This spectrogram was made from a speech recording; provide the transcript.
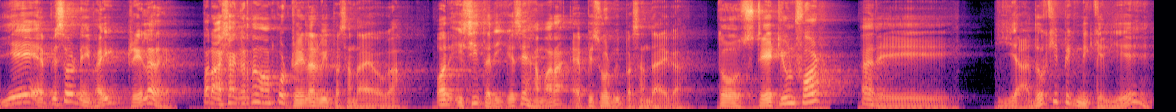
ये एपिसोड नहीं भाई, ट्रेलर है। पर आशा करता हूँ आपको ट्रेलर भी पसंद आया होगा और इसी तरीके से हमारा एपिसोड भी पसंद आएगा। तो स्टे ट्यून फॉर अरे! यादों की पिकनिक के लिए।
